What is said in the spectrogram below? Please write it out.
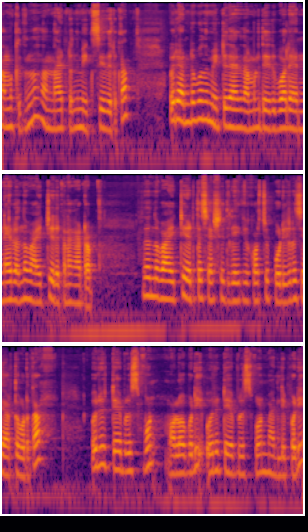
നമുക്കിതൊന്ന് നന്നായിട്ടൊന്ന് മിക്സ് ചെയ്തെടുക്കാം. ഒരു രണ്ട് മൂന്ന് മിനിറ്റ് നേരം നമ്മളിത് ഇതുപോലെ എണ്ണയിലൊന്ന് വഴറ്റിയെടുക്കണം കേട്ടോ. ഇതൊന്ന് വഴറ്റിയെടുത്ത ശേഷം ഇതിലേക്ക് കുറച്ച് പൊടികൾ ചേർത്ത് കൊടുക്കാം. ഒരു ടേബിൾ സ്പൂൺ മുളക് പൊടി ഒരു ടേബിൾ സ്പൂൺ മല്ലിപ്പൊടി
